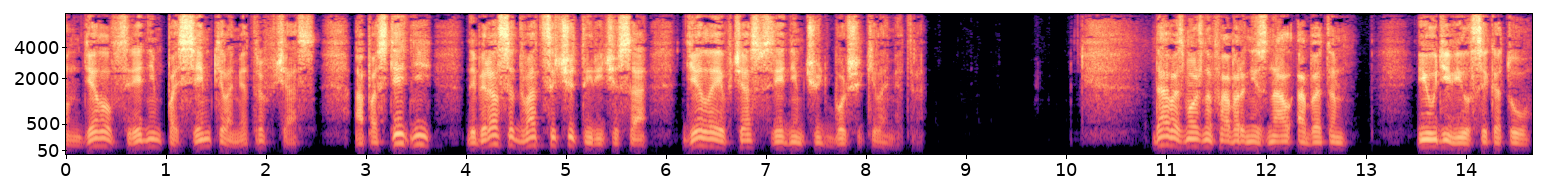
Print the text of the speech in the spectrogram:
он делал в среднем по 7 километров в час, а последний добирался 24 часа, делая в час в среднем чуть больше километра. Да, возможно, Фабр не знал об этом и удивился коту,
